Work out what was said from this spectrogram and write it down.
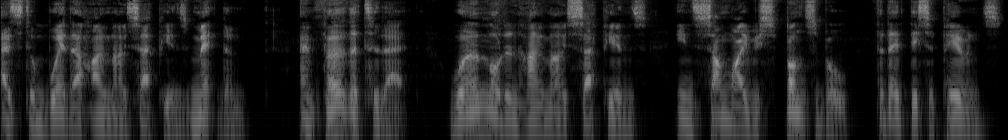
as to whether Homo sapiens met them. And further to that, were modern Homo sapiens in some way responsible for their disappearance?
